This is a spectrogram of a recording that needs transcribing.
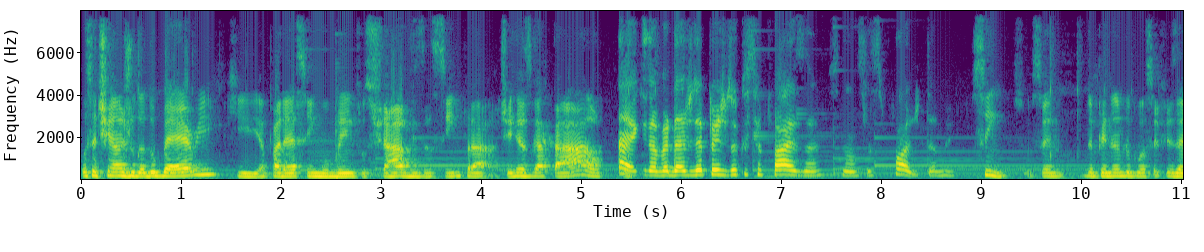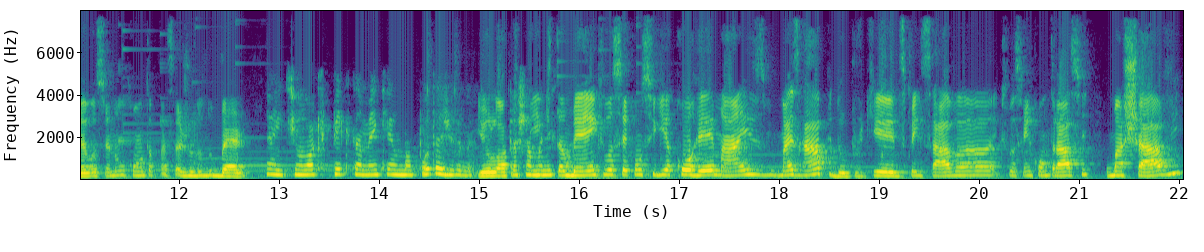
Você tinha a ajuda do Barry, que aparece em momentos chaves assim pra te resgatar. É, que na verdade depende do que você faz, né? Senão você se pode também. Sim, se você dependendo do que você fizer, você não conta com essa ajuda do Barry. É, e tinha o Lockpick também, que é uma puta ajuda. E o lockpick também que você conseguia correr mais, mais rápido, porque dispensava que você encontrasse uma chave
